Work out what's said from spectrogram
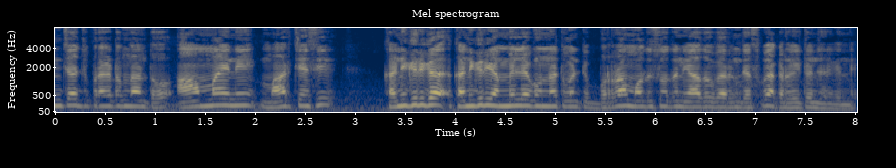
ఇన్ఛార్జ్ ప్రకటన దాంట్లో ఆ అమ్మాయిని మార్చేసి కనిగిరిగా కనిగిరి ఎమ్మెల్యేగా ఉన్నటువంటి బుర్రా మధుసూదన్ యాదవ్ గారిని తీసుకుని అక్కడ వేయటం జరిగింది.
